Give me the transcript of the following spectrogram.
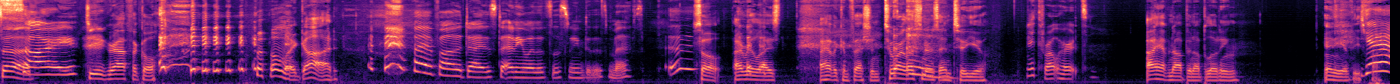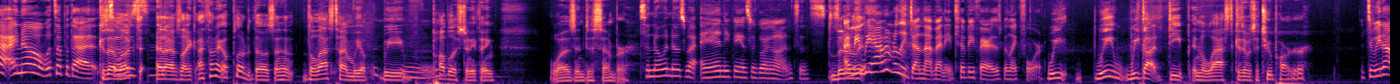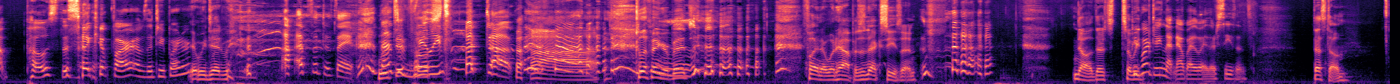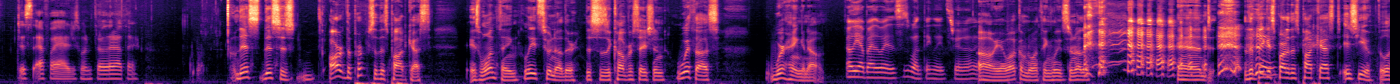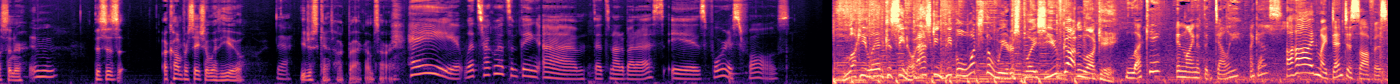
So Sorry. geographical. oh my god. I apologize to anyone that's listening to this mess. So I realized I have a confession to our listeners and to you. My throat hurts. I have not been uploading any of these. Yeah, I know. What's up with that? Because I looked and I was like, I thought I uploaded those, and then the last time we up, we Hmm. published anything was in December. so no one knows about anything that's been going on since. I mean, we haven't really done that many. To be fair, there's been like four. We we we got deep in the last because it was a two-parter. Did we not post the second part of the two-parter? Yeah, we did. We That's what to say. That's really post- fucked up. cliffhanger, bitch. Find out what happens next season. No, there's so we. People are doing that now, by the way. There's seasons. That's dumb. Just FYI, I just want to throw that out there. This this is our the purpose of this podcast is one thing leads to another. This is a conversation with us. We're hanging out. Oh yeah, by the way, this is one thing leads to another. Oh yeah, welcome to one thing leads to another. and the biggest part of this podcast is you, the listener. Mm-hmm. This is a conversation with you. yeah. You just can't talk back. I'm sorry. Hey, let's talk about something um that's not about us. Is Forest Falls. Lucky Land Casino asking people what's the weirdest place you've gotten lucky? Lucky? In line at the deli, I guess? Haha, in my dentist's office.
